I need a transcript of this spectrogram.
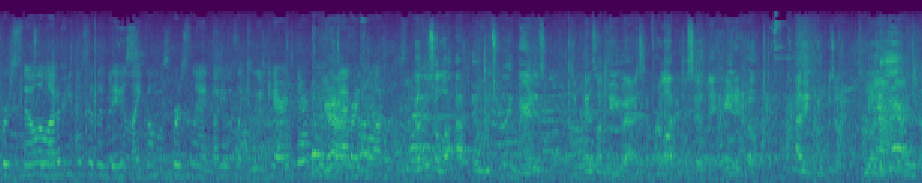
for Snow, a lot of people said that they didn't like him, but personally I thought he was like a good character because Yeah. he brings a lot of No, there's a lot. Uh, what's really weird is it depends on who you ask. I've heard a lot of people say that they hated Hope. I think Hope was a brilliant character,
